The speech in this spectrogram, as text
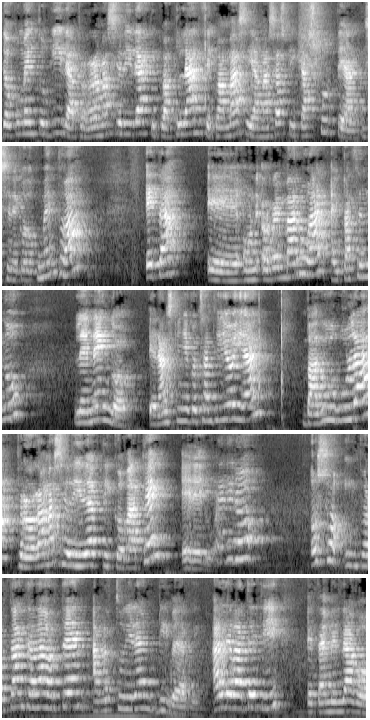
dokumentu gida programazio didaktikoak lantzeko amasei amazazpi kasturtean izeneko dokumentoa, eta e, horren barruan, aipatzen du, lehenengo eranzkineko txantilloian, badugula programazio didaktiko baten eredua. Gero, oso importantea da horten agertu diren bi berri. Alde batetik, eta hemen dago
